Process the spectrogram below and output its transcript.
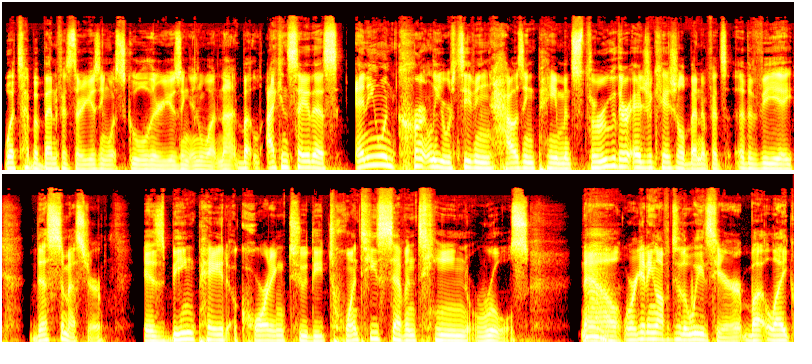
what type of benefits they're using, what school they're using and whatnot. But I can say this, anyone currently receiving housing payments through their educational benefits of the VA this semester is being paid according to the 2017 rules. Now, hmm. we're getting off into the weeds here, but like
